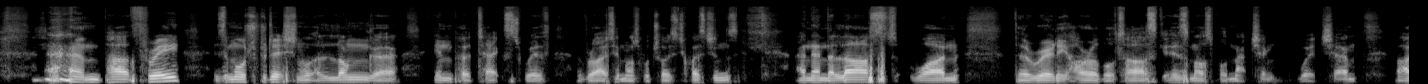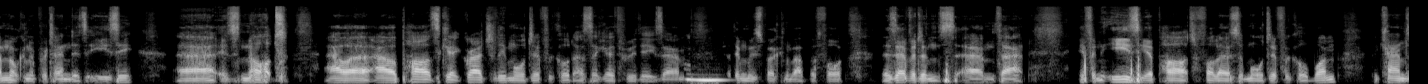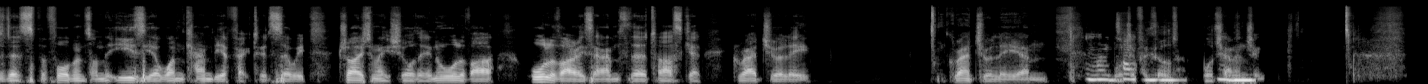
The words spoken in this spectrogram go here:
Mm-hmm. Um, part three is a more traditional, a longer input text with a variety of multiple choice questions. And then the last one, the really horrible task is multiple matching, which um, I'm not going to pretend it's easy. Uh, it's not. Our our parts get gradually more difficult as they go through the exam. Mm-hmm. I think we've spoken about before. There's evidence um, that if an easier part follows a more difficult one, the candidate's performance on the easier one can be affected. So we try to make sure that in all of our all of our exams, the tasks get gradually gradually um, more, more difficult, more challenging. Mm-hmm.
